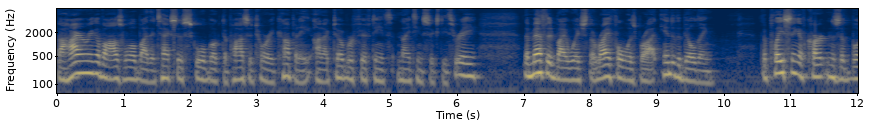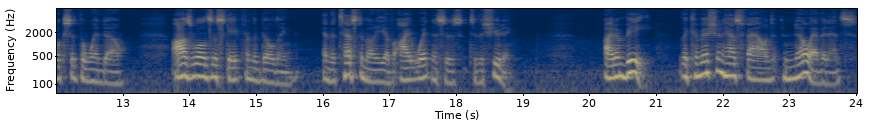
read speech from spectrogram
the hiring of Oswald by the Texas School Book Depository Company on October 15, 1963, the method by which the rifle was brought into the building, the placing of cartons of books at the window, Oswald's escape from the building, and the testimony of eyewitnesses to the shooting. Item B. The Commission has found no evidence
